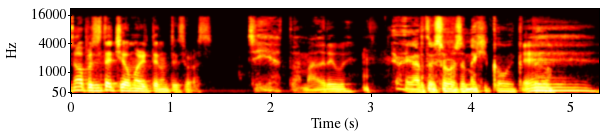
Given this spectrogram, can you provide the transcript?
No, pero sí está chido morirte en un Toys R Us. Sí, a tu madre, güey. Ya va a llegar Toys R Us de México, güey. qué pedo. Eh,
